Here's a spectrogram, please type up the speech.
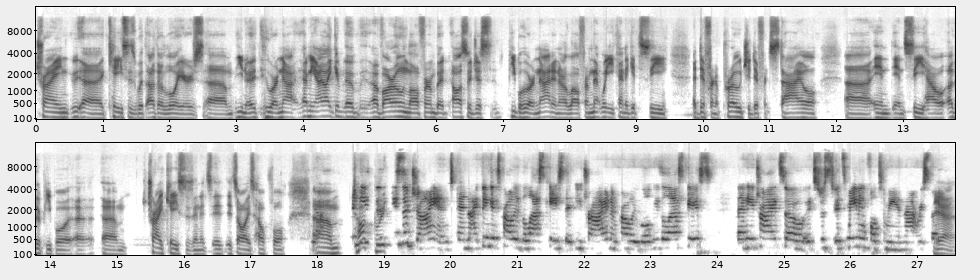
trying uh, cases with other lawyers, um, you know, who are not, I mean, I like it of, of, our own law firm, but also just people who are not in our law firm. That way you kind of get to see a different approach, a different style, uh, and, and see how other people uh, um, try cases and it's it, it's always helpful yeah. um talk he's, he's, a giant and i think it's probably the last case that he tried and probably will be the last case that he tried so it's just it's meaningful to me in that respect yeah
